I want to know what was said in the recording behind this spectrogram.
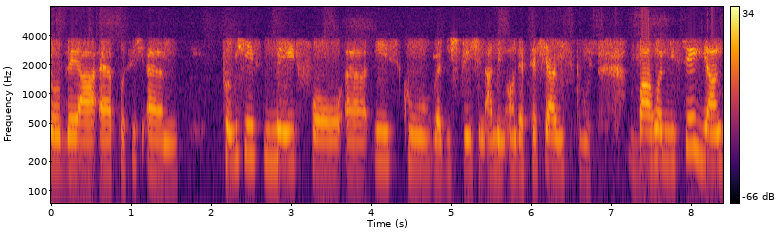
So there are uh, position, um, provisions made for uh, in-school registration, I mean, on the tertiary schools. But when we say young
